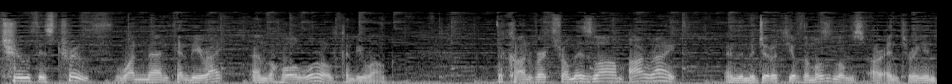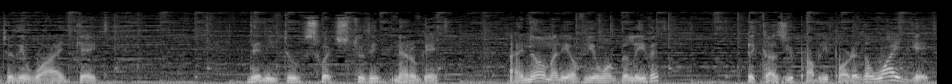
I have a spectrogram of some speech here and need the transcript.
Truth is truth. One man can be right, and the whole world can be wrong. The converts from Islam are right, and the majority of the Muslims are entering into the wide gate. They need to switch to the narrow gate. I know many of you won't believe it, because you probably ported the wide gate.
